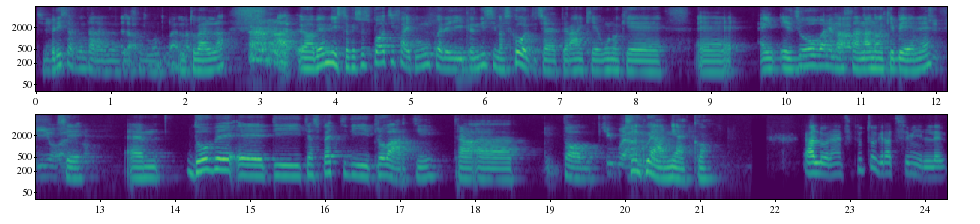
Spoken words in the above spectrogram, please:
Sì. Bellissima puntata comunque, esatto, molto bella. Molto bella. Ah, eh, abbiamo visto che su Spotify comunque dei grandissimi ascolti, cioè per anche uno che eh, è, è giovane esatto. ma sta andando anche bene. Positivo, sì. ecco. um, dove eh, ti, ti, aspetti di trovarti tra uh, to, 5, 5 anni. anni? ecco. Allora, innanzitutto grazie mille.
